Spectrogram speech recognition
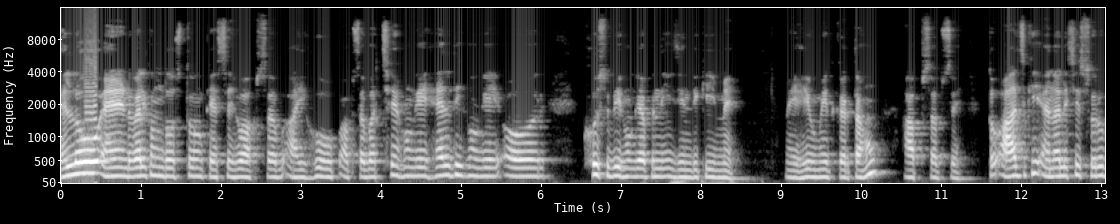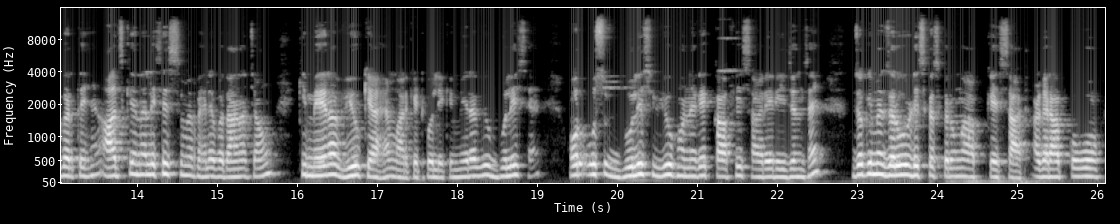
हेलो एंड वेलकम दोस्तों, कैसे हो आप सब? आई होप आप सब अच्छे होंगे हेल्दी होंगे और खुश भी होंगे अपनी ज़िंदगी में। मैं यही उम्मीद करता हूँ आप सबसे। तो आज की एनालिसिस शुरू करते हैं। आज के एनालिसिस से मैं पहले बताना चाहूँ कि मेरा व्यू क्या है मार्केट को लेके। मेरा व्यू बुलिश है और उस बुलिश व्यू होने के काफ़ी सारे रीजन्स हैं जो कि मैं ज़रूर डिस्कस करूँगा आपके साथ। अगर आपको वो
